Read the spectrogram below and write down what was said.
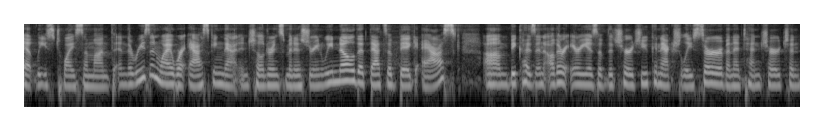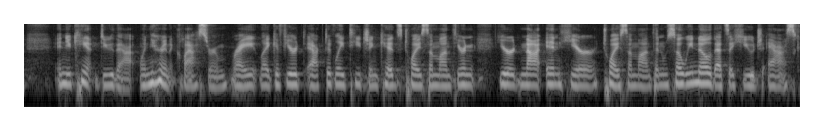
at least twice a month. And the reason why we're asking that in children's ministry, and we know that that's a big ask um, because in other areas of the church, you can actually serve and attend church, and, and you can't do that when you're in a classroom, right? Like if you're actively teaching kids twice a month, you're, you're not in here twice a month. And so we know that's a huge ask.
